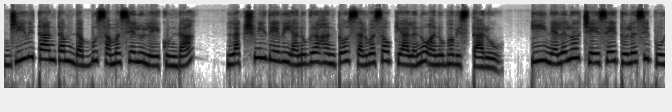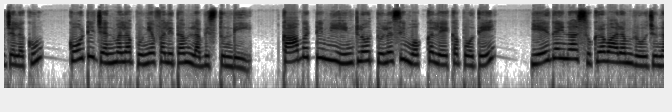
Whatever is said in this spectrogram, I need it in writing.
జీవితాంతం డబ్బు సమస్యలు లేకుండా లక్ష్మీదేవి అనుగ్రహంతో సర్వసౌఖ్యాలను అనుభవిస్తారు. ఈ నెలలో చేసే తులసి పూజలకు కోటి జన్మల పుణ్యఫలితం లభిస్తుంది. కాబట్టి మీ ఇంట్లో తులసి మొక్క లేకపోతే ఏదైనా శుక్రవారం రోజున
